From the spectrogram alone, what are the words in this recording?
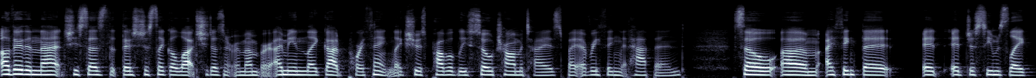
other than that, she says that there's just like a lot she doesn't remember. I mean, like, God, poor thing. Like, she was probably so traumatized by everything that happened. So um, I think that it it just seems like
